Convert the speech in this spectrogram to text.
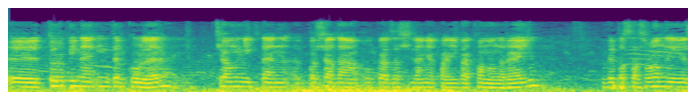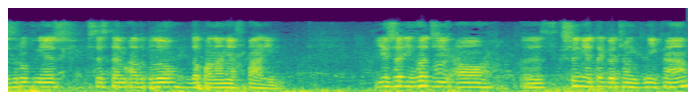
y, turbinę intercooler. Ciągnik ten posiada układ zasilania paliwa Common Rail. Wyposażony jest również w system AdBlue do palania spalin. Jeżeli chodzi o skrzynię tego ciągnika,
